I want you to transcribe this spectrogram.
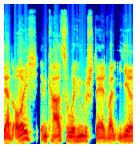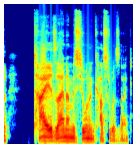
der hat euch in Karlsruhe hingestellt, weil ihr Teil seiner Mission in Karlsruhe seid.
